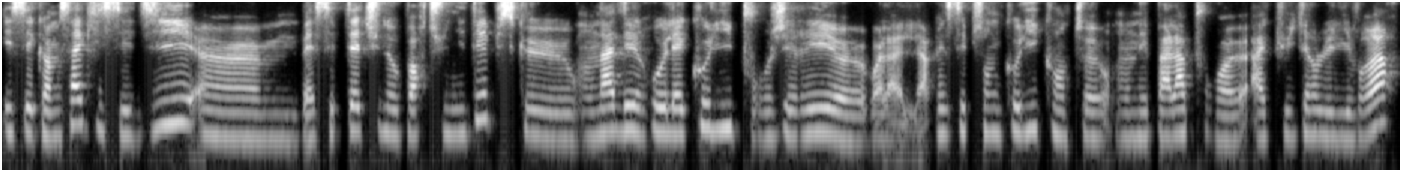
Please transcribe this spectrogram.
Et c'est comme ça qu'il s'est dit, euh, ben, c'est peut-être une opportunité puisqu'on a des relais colis pour gérer euh, voilà, la réception de colis quand on n'est pas là pour accueillir le livreur.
